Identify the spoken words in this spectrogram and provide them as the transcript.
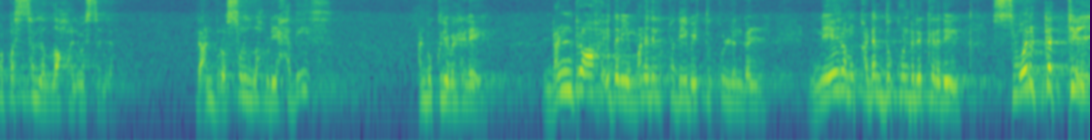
பப்பஸ் அல்லாஹ் அலைஹி வஸல்லம் இது அன்பு ரசூல்லாஹுடைய ஹதீஸ். அன்புக்குரியவர்களே நன்றாக இதனை மனதில் பதிவு வைத்துக் கொள்ளுங்கள். நேரம் கடந்து கொண்டிருக்கிறது. சுவர்க்கத்தில்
